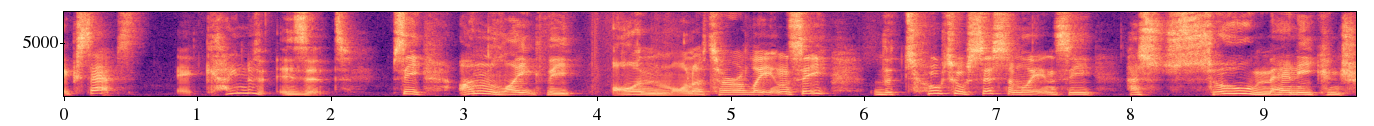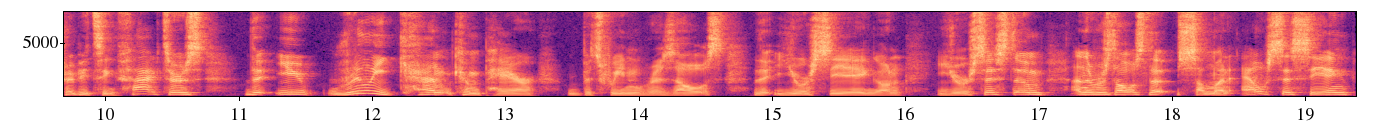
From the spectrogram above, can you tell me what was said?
Except it kind of isn't. See, unlike the on-monitor latency, the total system latency has so many contributing factors that you really can't compare between results that you're seeing on your system and the results that someone else is seeing,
